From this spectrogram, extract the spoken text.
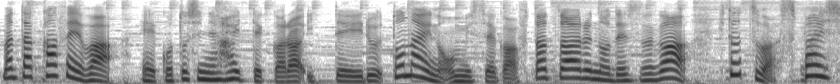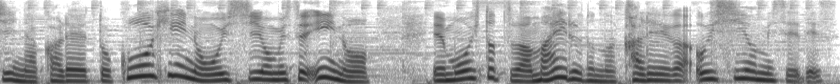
またカフェは、えー今年に入ってから行っている都内のお店が2つあるのですが1つはスパイシーなカレーとコーヒーの美味しいお店いいの。えーもう一つはマイルドなカレーが美味しいお店です。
